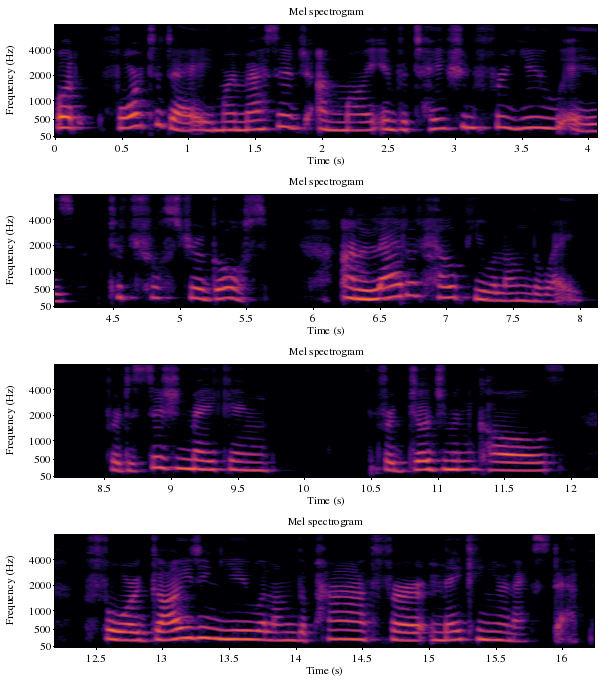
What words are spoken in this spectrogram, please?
But for today, my message and my invitation for you is to trust your gut and let it help you along the way for decision making, for judgment calls, for guiding you along the path, for making your next step.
